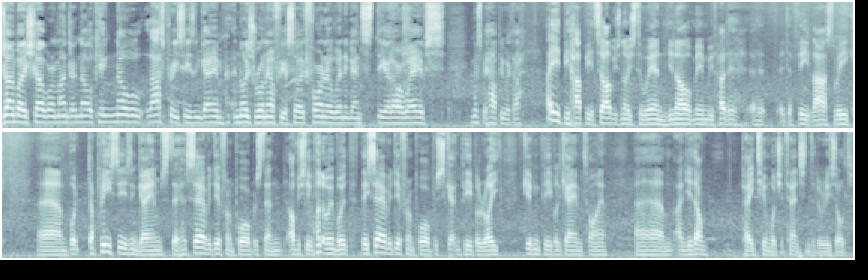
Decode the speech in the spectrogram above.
I'm joined by Shelbourne manager Noel King. Noel, last pre season game, a nice run out for your side, 4 0 win against DLR Waves. You must be happy with that. I'd be happy. It's always nice to win. You know, I mean, we've had a, a, a defeat last week. Um, but the pre-season games they serve a different purpose than obviously want to win, but they serve a different purpose, getting people right, giving people game time, um, and you don't pay too much attention to the result.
